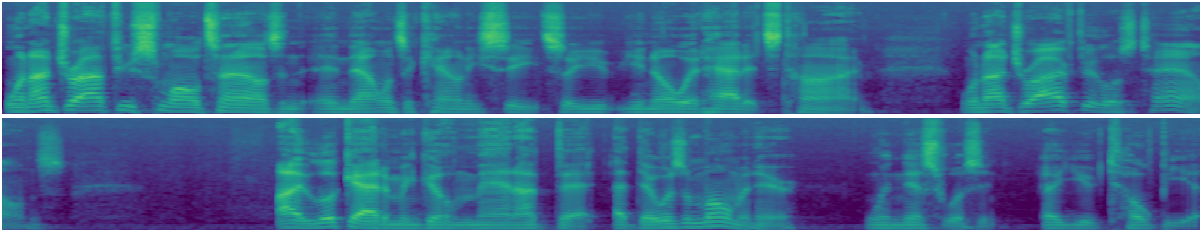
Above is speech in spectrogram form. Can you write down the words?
when I drive through small towns, and, and that one's a county seat, so you, you know it had its time. When I drive through those towns, I look at them and go, man, I bet uh, there was a moment here when this was a, a utopia.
